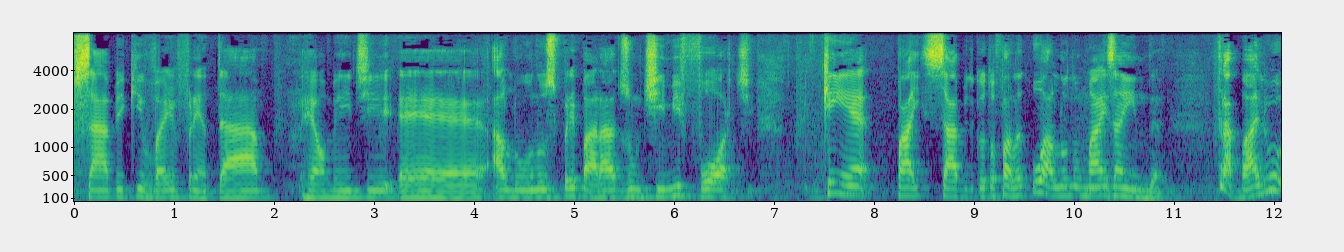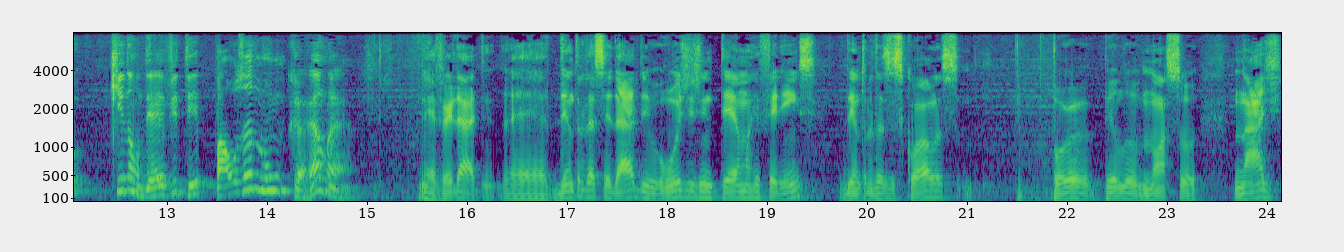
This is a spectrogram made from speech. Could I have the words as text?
sabe que vai enfrentar realmente é, alunos preparados, um time forte. Quem é pai sabe do que eu estou falando, o aluno mais ainda. Trabalho que não deve ter pausa nunca, é não é? É verdade. É, dentro da cidade, hoje a gente tem uma referência dentro das escolas por, pelo nosso NAG,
